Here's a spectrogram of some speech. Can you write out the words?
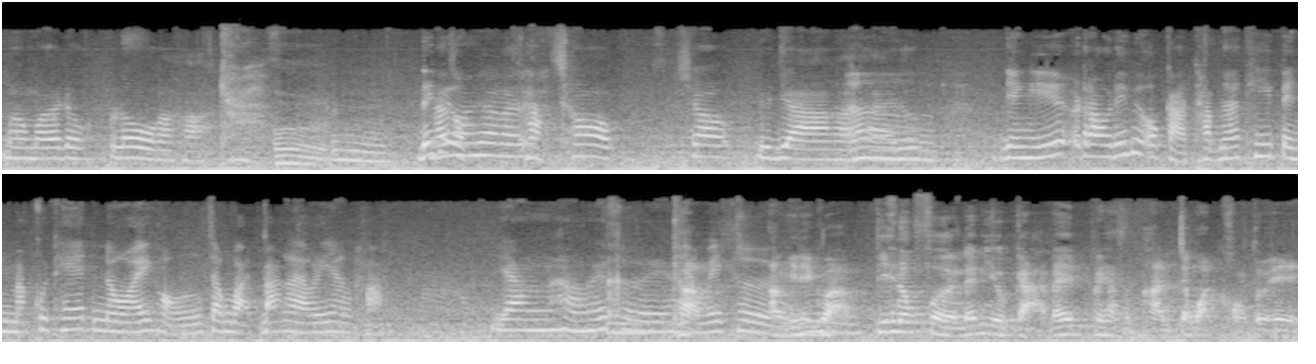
เมืองมรดกโลกอะค่ะค่ะอืม อืมได้นักมีโอท่องเที่ยวก็ค่ะ ชอบชอบอยุธยาค่ะถ่ายรูป อ่า อย่างนี้เราได้มีโอกาสทำหน้าที่เป็นมัคคุเทศก์น้อยของจังหวัดบ้างแล้วหรือยังคะ ยังค่ะไม่เคยอะครับยังไม่เคย เอางี้ดีกว่า พี่ให้น้องเฟิร์นได้มีโอกาสได้ประชาสัมพันธ์จังหวัดของตัวเอง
